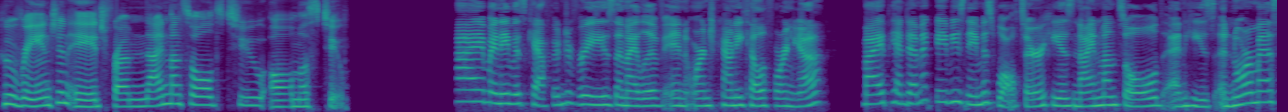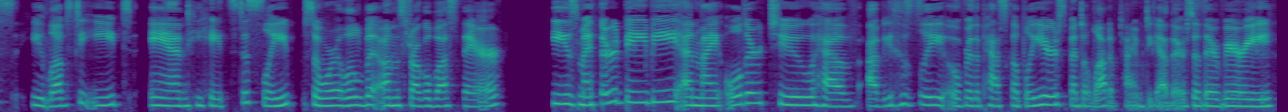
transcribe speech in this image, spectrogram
who range in age from nine months old to almost two. Hi, my name is Catherine DeVries, and I live in Orange County, California. My pandemic baby's name is Walter. He is nine months old and he's enormous. He loves to eat and he hates to sleep. So we're a little bit on the struggle bus there. He's my third baby, and my older two have obviously, over the past couple years, spent a lot of time together. So they're very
